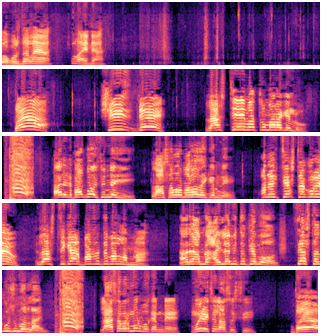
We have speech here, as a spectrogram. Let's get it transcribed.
তখন জ্বালায়া কুলাই না। দয়া শি ইজ ডেড লাস্টে এই মাত্র মারা গেল। আরে ভাগ্য হয়েছুন নাহি লাশ আবার মারা যায় কেমনে? অনেক চেষ্টা করে লাস্টিকে আর বাঁচাতে পারলাম না। আরে আমরা আইলামি তো কেবল। চেষ্টা সময় লাইন লাশ আবার মরবো কেমনে? মই রাইতো লাশ হইছে। দয়া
